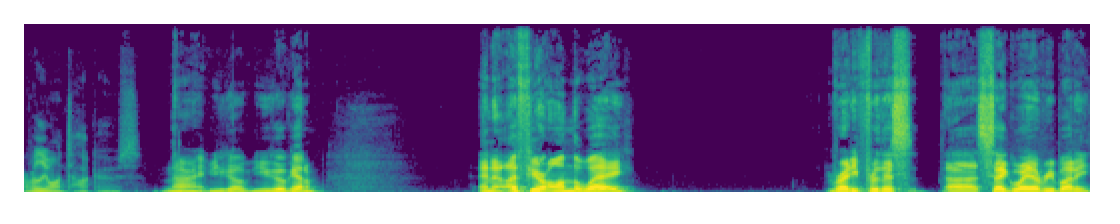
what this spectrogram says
I really want tacos. All right, you go. You go get them. And if you're on the way, ready for this uh, segue, everybody.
